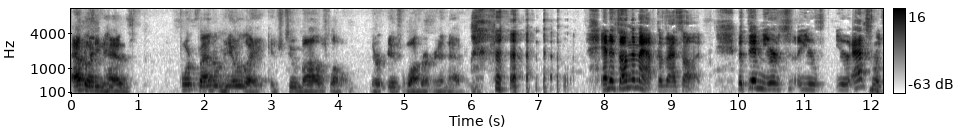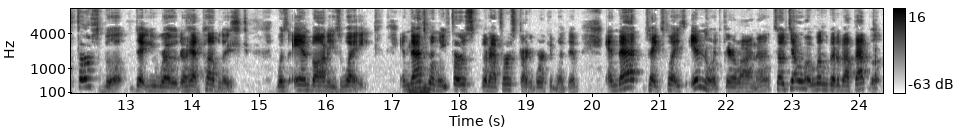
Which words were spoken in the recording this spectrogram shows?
Abilene has Fort Phantom Hill Lake. It's two miles long there is water in that. and it's on the map because I saw it. But then your your your actual first book that you wrote or had published was Anne Bonny's Wake. And that's mm-hmm. when we first when I first started working with him. And that takes place in North Carolina. So tell a little bit about that book.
